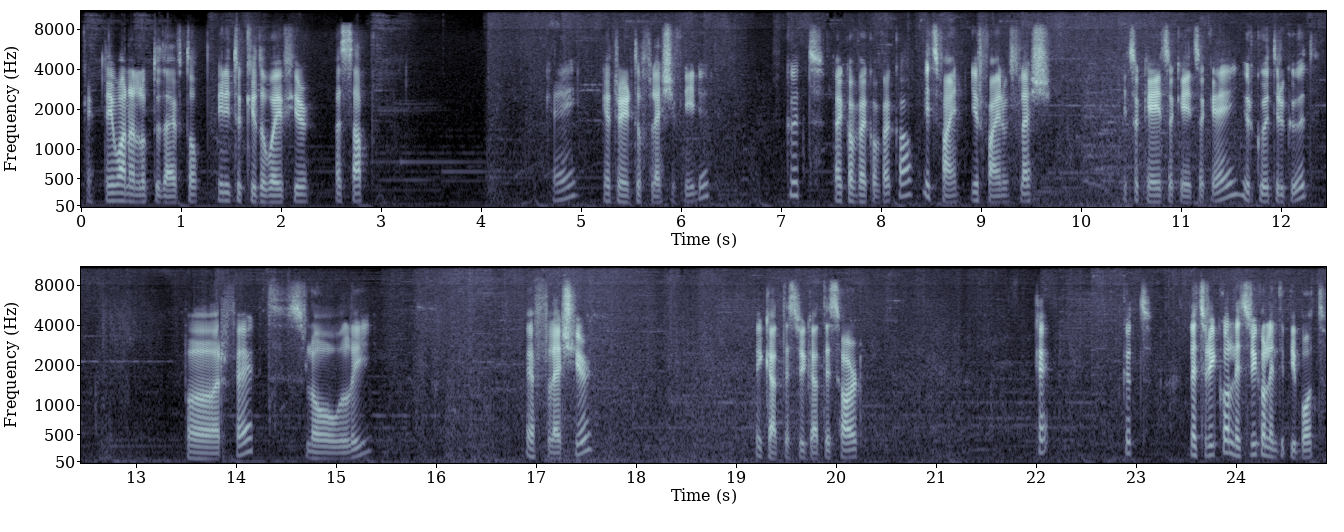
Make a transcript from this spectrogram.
Okay, they wanna look to dive top. You need to kill the wave here. What's up? Okay, get ready to flash if needed. Good. Back off, back off, back off. It's fine, you're fine with flash. It's okay, it's okay, it's okay. You're good, you're good. Perfect. Slowly. We have flash here. We got this, we got this hard. Okay, good. Let's recall, let's recall and TP bot.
